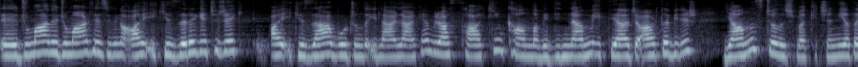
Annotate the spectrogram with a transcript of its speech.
E, Cuma ve cumartesi günü Ay ikizlere geçecek. Ay ikizler burcunda ilerlerken biraz sakin kalma ve dinlenme ihtiyacı artabilir. Yalnız çalışmak için ya da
